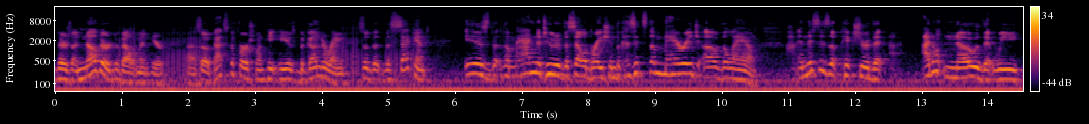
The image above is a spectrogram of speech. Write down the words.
there's another development here. Uh, so that's the first one. He, he has begun to reign. So the, the second is the, the magnitude of the celebration because it's the marriage of the Lamb. Uh, and this is a picture that I don't know that we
